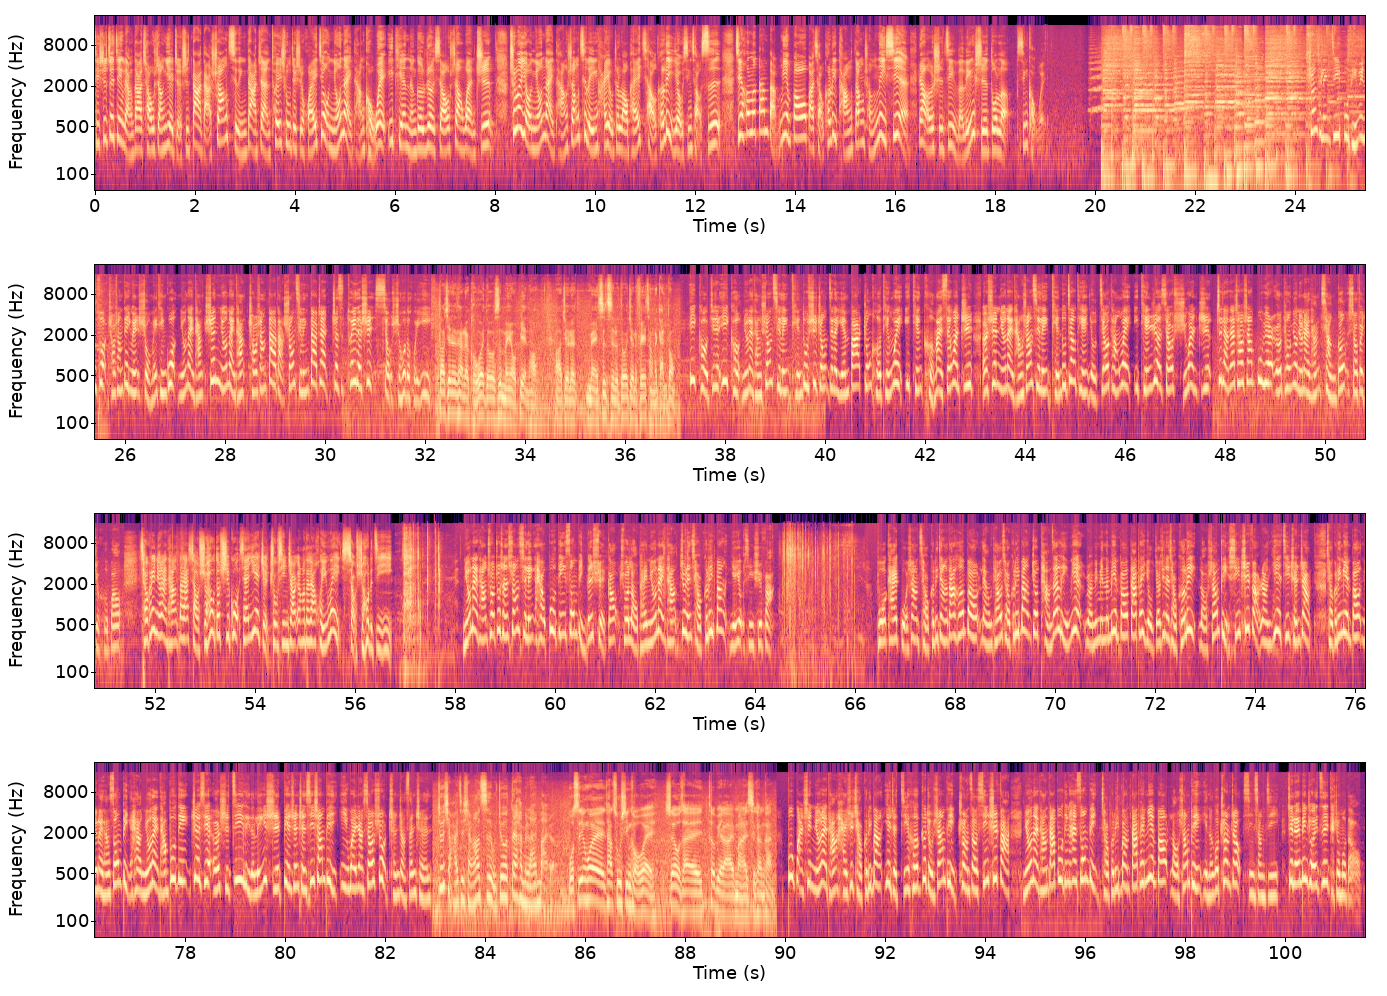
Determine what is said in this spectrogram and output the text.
其实最近两大超商业者是大打双麒麟大战，推出就是怀旧牛奶糖口味，一天能够热销上万支。除了有牛奶糖双麒麟，还有这老牌巧克力也有新巧思，结合了单板面包，把巧克力糖当成内馅，让儿时记忆的零食多了新口味。机不停运作，超商店员手没停过。牛奶糖、生牛奶糖，超商大打双麒麟大战。这次推的是小时候的回忆。到现在它的口味都是没有变哈，啊，觉得每次吃了都觉得非常的感动。一口接着一口，牛奶糖双麒麟，甜度适中，加了盐巴，中和甜味，一天可卖三万支。而生牛奶糖双麒麟，甜度较甜，有焦糖味，一天热销十万支。这两家超商不约而同用牛奶糖抢攻消费者荷包。巧克力牛奶糖，大家小时候都吃过，现在业者出新招，要让大家回味小时候的记忆。牛奶糖除了做成双麒麟，还有布丁、松饼跟雪糕。除了老牌牛奶糖，就连巧克力棒也有新吃法。剥开裹上巧克力酱的大汉堡，两条巧克力棒就躺在里面，软绵绵的面包搭配有嚼劲的巧克力，老商品新吃法让业绩成长。巧克力面包、牛奶糖松饼，还有牛奶糖布丁，这些儿时记忆里的零食变身成新商品，意外让销售成长三成。就是小孩子想要吃，我就带他们来买了。我是因为它出新口味，所以我才特别来买来吃看看。不管是牛奶糖还是巧克力棒，业者结合各种商品，创造新吃法。牛奶糖搭布丁和松饼，巧克力棒搭配面包，老商品也能够创造新商机。这连宾主一资台中报道。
